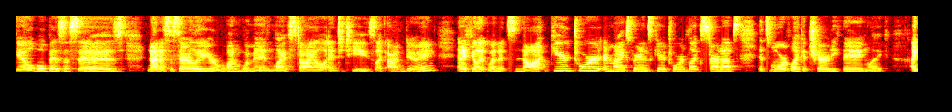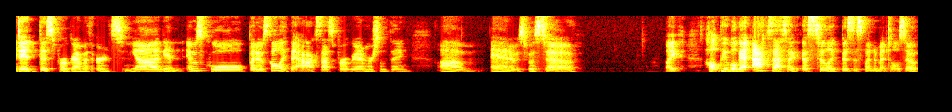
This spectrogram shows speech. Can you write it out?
scalable businesses, not necessarily your one woman lifestyle entities like I'm doing. And I feel like when it's not geared toward, in my experience, geared toward like startups, it's more of like a charity thing. Like I did this program with Ernst and Young and it was cool, but it was called like the Access program or something. Um, and it was supposed to like help people get access as to like business fundamentals. So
